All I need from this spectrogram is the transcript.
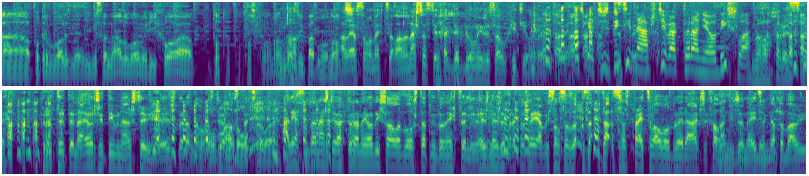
a potrebovali sme vymysleť názov veľmi rýchlo a toto, toto z toho No, vypadlo, no. ale ja som ho nechcel, ale našťastie tak debilný, že sa uchytil. Počkaj, čiže ty si návšteva, ktorá neodišla. No, presne. Preto je ten najhorší typ návštevy, vieš, ktorá tam to ovládol celé. Ale ja som tá návšteva, ktorá neodišla, lebo ostatní to nechceli, vieš, ne, že pretože ja by som sa, za, za, sa sprajcoval vo dverách, že chalani, že nejdem, mňa to baví.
